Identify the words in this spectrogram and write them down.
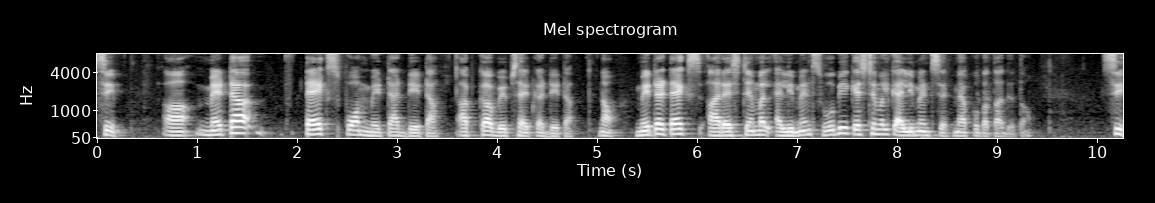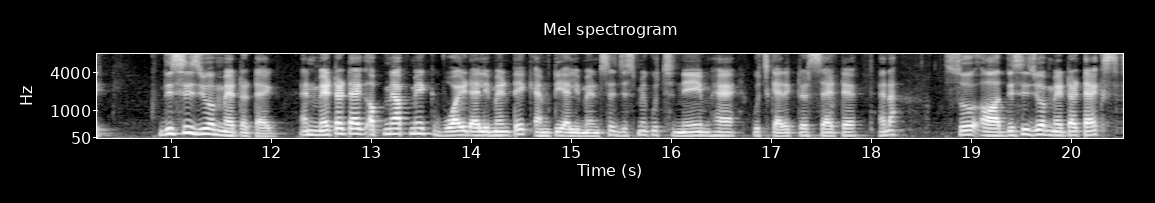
See meta tags for meta data आपका वेबसाइट का data now meta tags are HTML elements वो भी एक एस्टेमल का एलिमेंट्स है, मैं आपको बता देता हूँ। See this is your meta tag and meta tag अपने आप में एक वाइड एलिमेंट एक एम टी एलिमेंट्स है, जिसमें कुछ नेम है, कुछ कैरेक्टर सेट है है ना? So this is your meta tags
